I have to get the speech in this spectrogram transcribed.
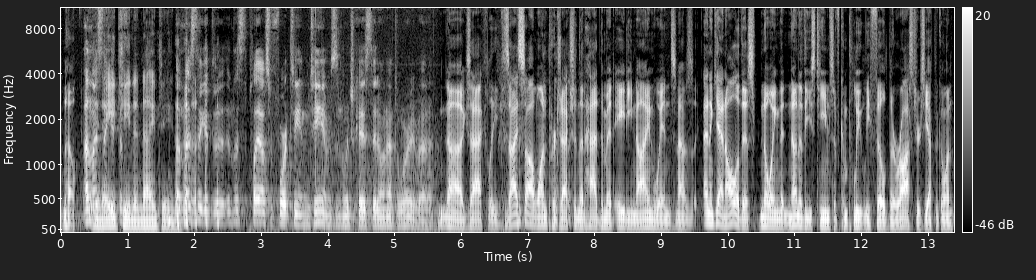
no. Unless in 18 to, and 19. unless they get to, unless the playoffs are 14 teams, in which case they don't have to worry about it. No, exactly. Because I saw one projection that had them at 89 wins, and I was, and again, all of this knowing that none of these teams have completely filled their rosters yet, but going,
